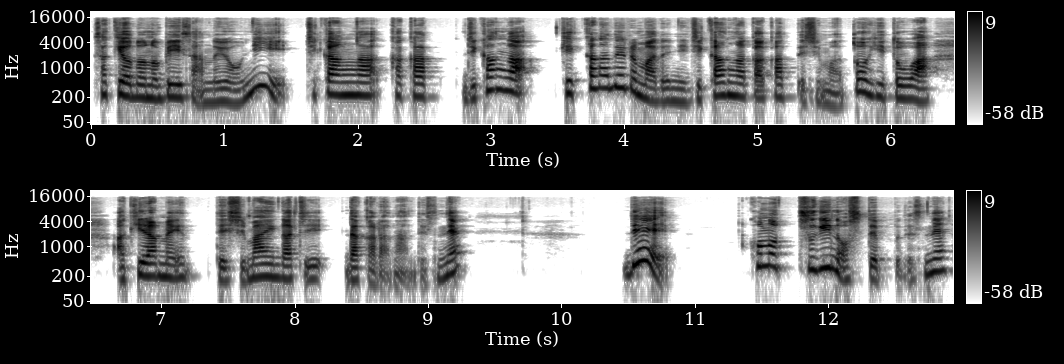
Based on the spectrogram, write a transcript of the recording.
先ほどの B さんのように、時間がかか、時間が結果が出るまでに時間がかかってしまうと人は諦めてしまいがちだからなんですね。で、この次のステップですね。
